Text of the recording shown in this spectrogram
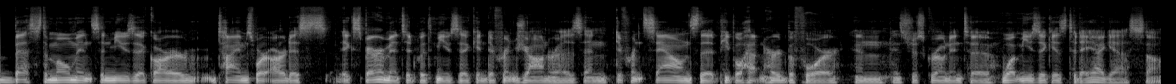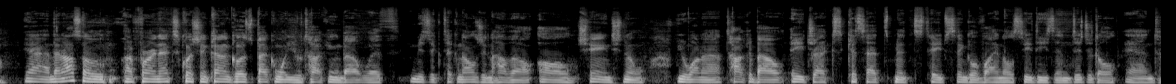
best moments in music are times where artists experimented with music in different genres and different sounds that people hadn't heard before, and it's just grown into what music is today, I guess. So Yeah, and then also uh, for our next question, it kind of goes back on what you were talking about with music technology and how that all, all changed. You know, we want to talk about Ajax cassettes, mixtapes, single vinyl, CDs, and digital. And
